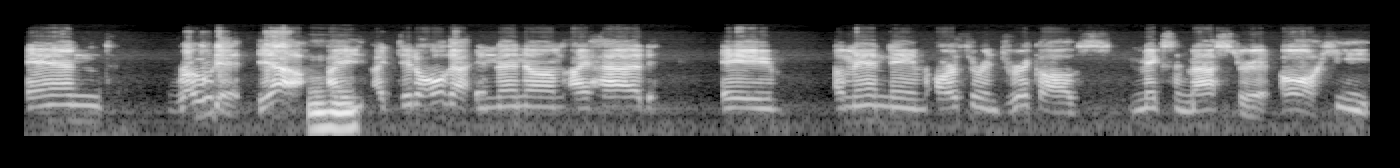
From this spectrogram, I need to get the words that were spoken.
and wrote it. Yeah, mm-hmm. I, I did all that, and then um I had a a man named Arthur Andrikovs mix and master it. Oh, he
